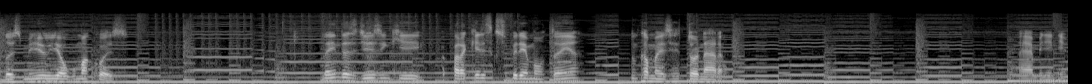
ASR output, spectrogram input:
2000 e alguma coisa. Lendas dizem que para aqueles que subirem a montanha, nunca mais retornarão. É a menininha.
